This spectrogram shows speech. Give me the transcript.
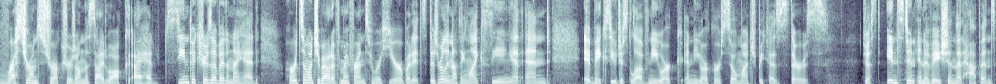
restaurant structures on the sidewalk. I had seen pictures of it and I had heard so much about it from my friends who were here, but it's there's really nothing like seeing it and it makes you just love New York and New Yorkers so much because there's just instant innovation that happens.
